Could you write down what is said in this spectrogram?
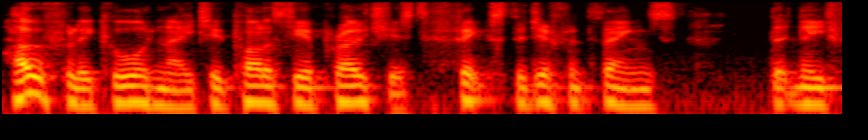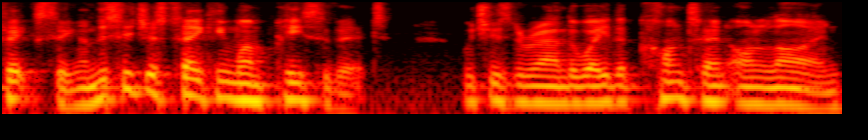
hopefully coordinated policy approaches to fix the different things that need fixing. And this is just taking one piece of it, which is around the way that content online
